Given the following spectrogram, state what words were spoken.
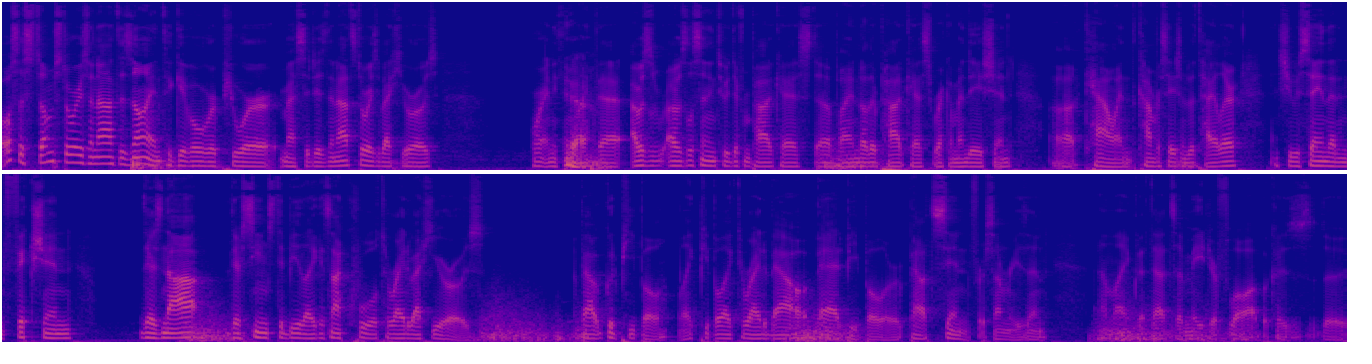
also some stories are not designed to give over pure messages they're not stories about heroes or anything Yeah. like that i was i was listening to a different podcast uh, by another podcast recommendation uh Cowen conversations with tyler and she was saying that in fiction there's not there seems to be like it's not cool to write about heroes about good people like people like to write about bad people or about sin for some reason and like that that's a major flaw because the,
